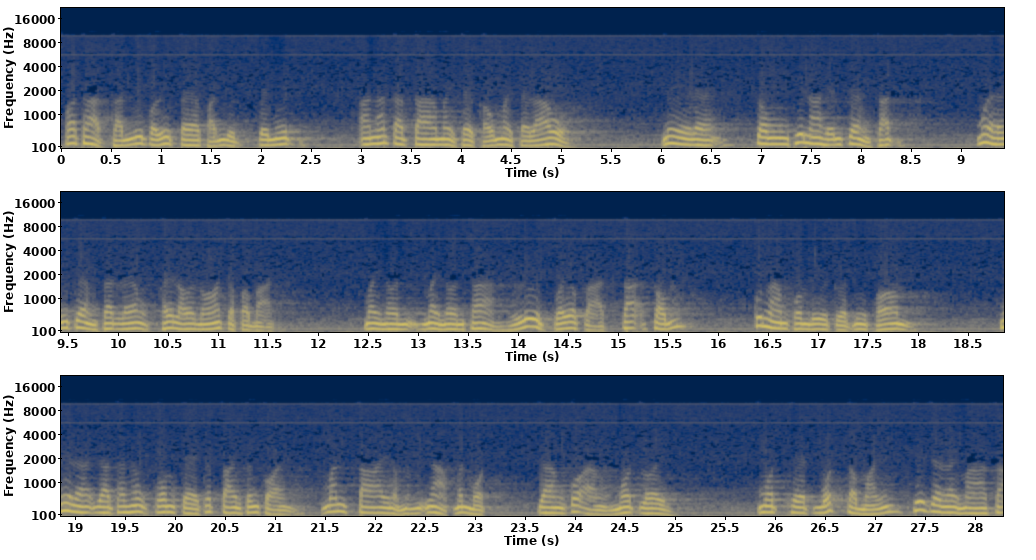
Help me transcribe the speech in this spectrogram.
เพราะธาตุขันนี้ปริแปรผันหยุดเป็นนิดอนัตตาตาไม่ใช่เขาไม่ใช่เรา นี่แหละจงที่นาเห็นแจ้งสัตว์ เมื่อเห็นแจ้งสัตว์แล้วให้เราหนอจะประมาทไม่เนินไม่เนินซ่ารีบไว้โอกาสสะสม คุณงามความดีเกิดมีพร้อม นี่แหละอย่าทำให้ความแก่จะตายสังก่อน มันตายนะมันยากมันหมด อย่างก็อ่างหมดเลย หมดเขตหมดสมัยที่จะได้มาสะ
